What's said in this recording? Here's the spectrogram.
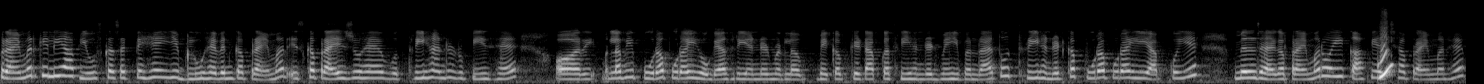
प्राइमर के लिए आप यूज़ कर सकते हैं ये ब्लू हेवन का प्राइमर इसका प्राइस जो है वो थ्री हंड्रेड रुपीज़ है और मतलब ये पूरा पूरा ही हो गया थ्री हंड्रेड मतलब मेकअप किट आपका थ्री हंड्रेड में ही बन रहा है तो थ्री हंड्रेड का पूरा पूरा ही आपको ये मिल जाएगा प्राइमर और ये काफ़ी अच्छा प्राइमर है।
